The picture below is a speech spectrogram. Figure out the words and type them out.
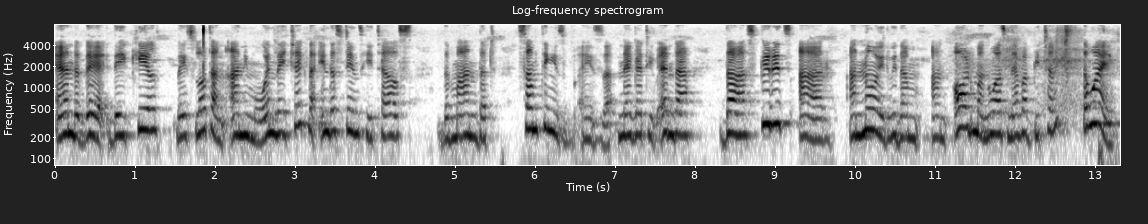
and they, they kill, they slaughter an animal, when they check the intestines, he tells the man that something is, is uh, negative, and uh, the spirits are annoyed with an, an old man who has never beaten the wife.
